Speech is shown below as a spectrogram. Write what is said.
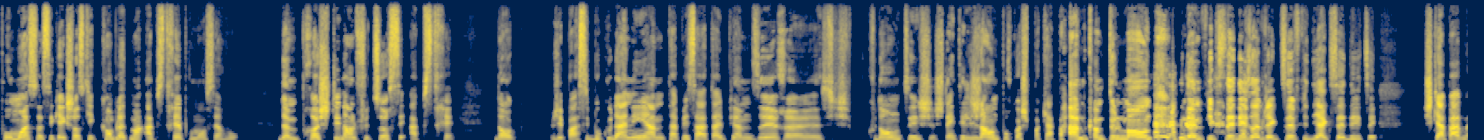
Pour moi, ça, c'est quelque chose qui est complètement abstrait pour mon cerveau. De me projeter dans le futur, c'est abstrait. Donc, j'ai passé beaucoup d'années à me taper sa tête puis à me dire, euh, coudon, tu sais, je, suis intelligente, pourquoi je suis pas capable, comme tout le monde, de me fixer des objectifs puis d'y accéder, tu sais. Je suis capable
